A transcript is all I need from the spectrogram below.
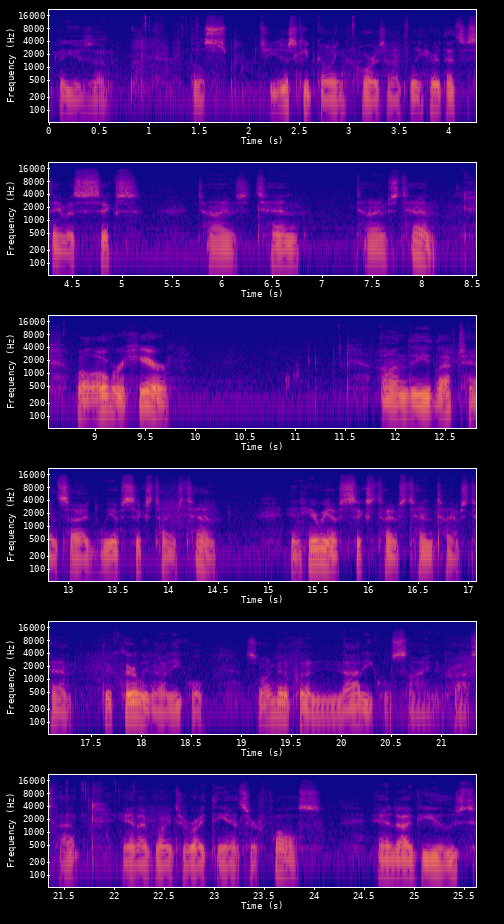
I'm going to use a little, you just keep going horizontally here. That's the same as 6 times 10 times 10. Well, over here, on the left-hand side, we have 6 times 10. And here we have 6 times 10 times 10. They're clearly not equal. So I'm going to put a not equal sign across that, and I'm going to write the answer false. And I've used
